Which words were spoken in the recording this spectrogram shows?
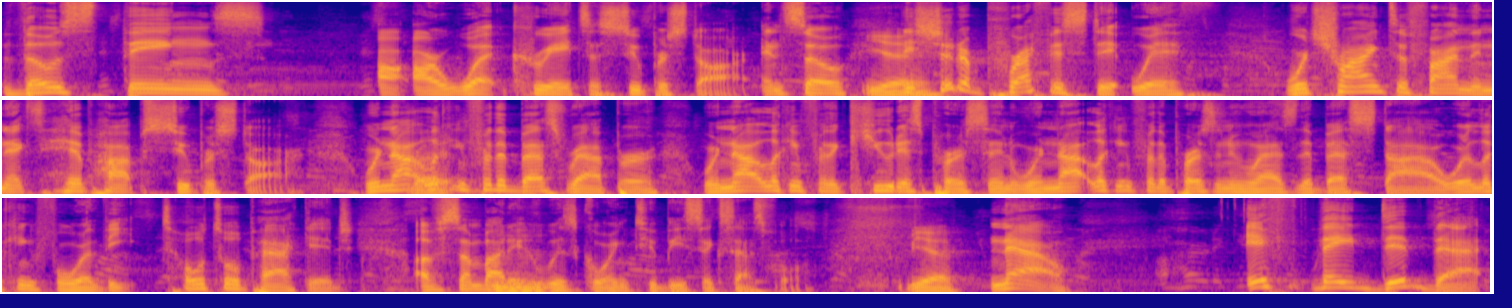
those things are, are what creates a superstar. And so Yeah. they should have prefaced it with we're trying to find the next hip hop superstar. We're not Right. looking for the best rapper. We're not looking for the cutest person. We're not looking for the person who has the best style. We're looking for the total package of somebody who is going to be successful. Yeah. Now, if they did that,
